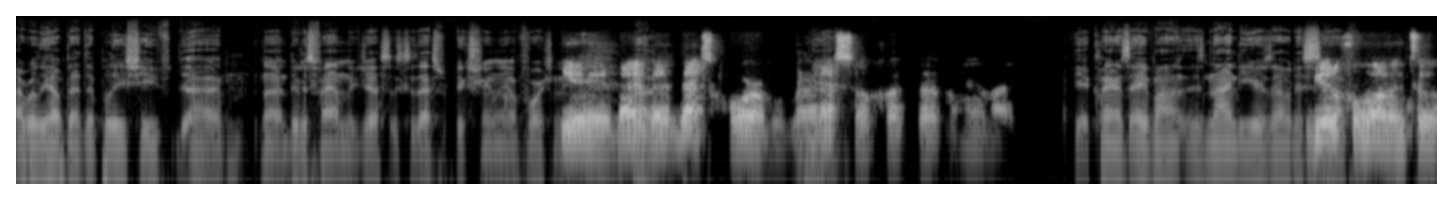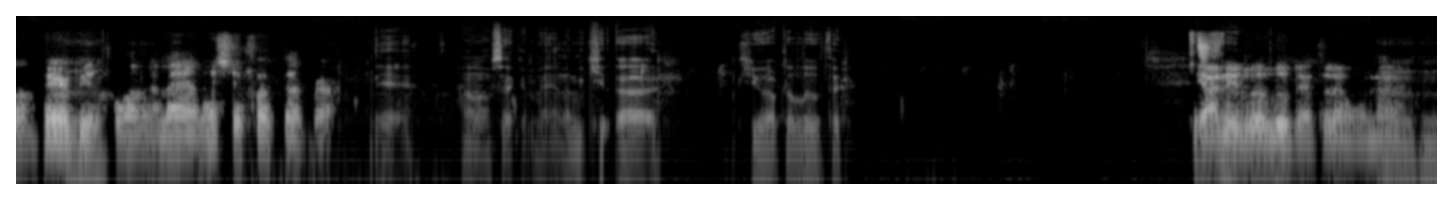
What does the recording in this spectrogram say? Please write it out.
I really hope that the police chief uh, uh, do this family justice because that's extremely unfortunate. Yeah, that, uh, that, that's horrible, bro. Yeah. That's so fucked up, man. Like, yeah, Clarence Avant is ninety years old. Beautiful woman too, very mm-hmm. beautiful woman, man. That shit fucked up, bro. Yeah, hold on a second, man. Let me uh, cue up the Luther. Yeah, I need a little Luther after that one, man. Mm-hmm.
